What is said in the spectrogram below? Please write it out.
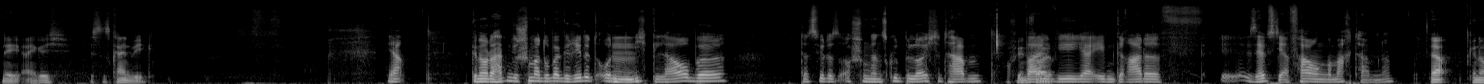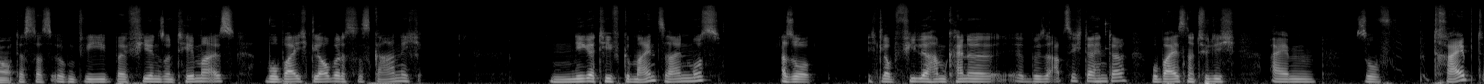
Nee, eigentlich ist es kein Weg. Ja, genau, da hatten wir schon mal drüber geredet und mhm. ich glaube, dass wir das auch schon ganz gut beleuchtet haben, weil Fall. wir ja eben gerade äh, selbst die Erfahrung gemacht haben, ne? Ja, genau. Dass das irgendwie bei vielen so ein Thema ist, wobei ich glaube, dass das gar nicht negativ gemeint sein muss. Also, ich glaube, viele haben keine äh, böse Absicht dahinter, wobei es natürlich einem so treibt,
